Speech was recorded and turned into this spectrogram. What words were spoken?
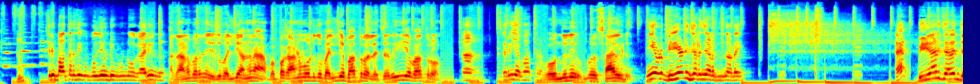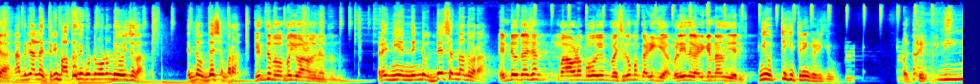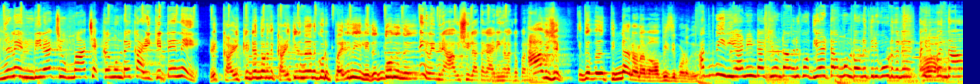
ഇത്രയും പാത്രത്തിൽ പൊതിഞ്ഞോണ്ട് കൊണ്ടുപോകാൻ കാര്യം എന്താ അതാണ് പറഞ്ഞത്. ഇത് വലിയ അങ്ങനെ പപ്പ കാണുമ്പോൾ ഇത് വലിയ പാത്രമല്ല ചെറിയ പാത്രമാണ്. ആ ചെറിയ പാത്രം. അപ്പൊ ഒന്നിൽ സാലഡ്. നീ അവിടെ ബിരിയാണി ചെറിഞ്ഞ് നടത്തുന്നാടേ ബിരിയാണി ചലഞ്ചാ ആ? പിന്നെ അല്ല ഇത്രയും പാത്രത്തിൽ കൊണ്ടുപോകണോണ്ട് ചോദിച്ചതാ. എന്താ ഉദ്ദേശം പറ. എന്ത് പപ്പയ്ക്ക് വേണോ ഇതിനകത്തുനിന്ന്? എടാ നീ നിന്റെ ഉദ്ദേശം എന്താന്ന് പറ. എന്റെ ഉദ്ദേശം അവിടെ പോയി വിശക്കുമ്പോ കഴിക്കുക. വെളിയിൽ നിന്ന് കഴിക്കണ്ടെന്ന് വിചാരിച്ചു. നീ ഒറ്റയ്ക്ക് ഇത്രയും കഴിക്കൂ. ഒറ്റയ്ക്ക്? നിങ്ങൾ എന്തിനാ ചുമ്മാ ആ ചെക്കൻ കൊണ്ടുപോയി കഴിക്കട്ടെന്നേ? എടീ കഴിക്കട്ടെ എന്ന് പറഞ്ഞ് കഴിക്കുന്നതിനൊക്കെ ഒരു പരിധിയില്ല. ഇത് ഇത് നിങ്ങൾ എന്തിനാ ആവശ്യമില്ലാത്ത കാര്യങ്ങളൊക്കെ പറഞ്ഞു ആവശ്യം. ഇത് തിന്നാനാണ് അവൻ ഓഫീസിൽ പോണത്? അത് ബിരിയാണി ഉണ്ടാക്കിയോണ്ട് അവന് കൊതിയായിട്ടാവും കൊണ്ടുപോകണം ഇത്തിരി കൂടുതൽ. അതിനിപ്പോ എന്താ?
